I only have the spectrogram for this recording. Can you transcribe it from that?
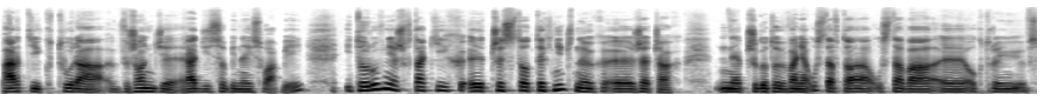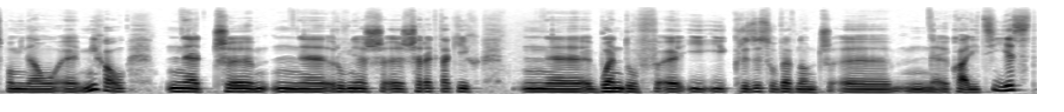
partii, która w rządzie radzi sobie najsłabiej i to również w takich czysto technicznych rzeczach przygotowywania ustaw. Ta ustawa, o której wspominał Michał, czy również szereg takich błędów i, i kryzysów wewnątrz koalicji. Jest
